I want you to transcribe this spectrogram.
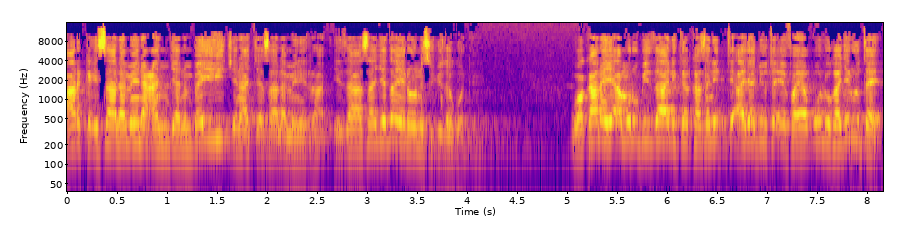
harka isaa lameen can janbayhi cinaacha isaa lameen irraa idaa sajada yeroon sujuda godhe وكان يأمر بذلك كسنت أجج فيقول كجرت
